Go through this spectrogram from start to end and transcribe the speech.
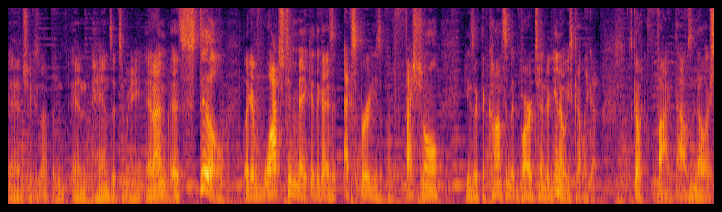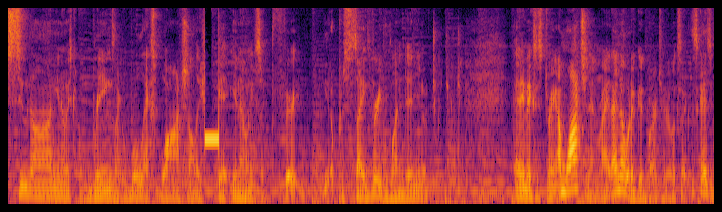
and shakes it up and, and hands it to me. And I'm it's still, like I've watched him make it. The guy's an expert, he's a professional. He's like the consummate bartender. You know, he's got like a, he's got like a $5,000 suit on, you know, he's got rings, like a Rolex watch and all this shit, you know, and he's like very, you know, precise, very London, you know. And he makes this drink. I'm watching him, right? I know what a good bartender looks like. This guy's a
